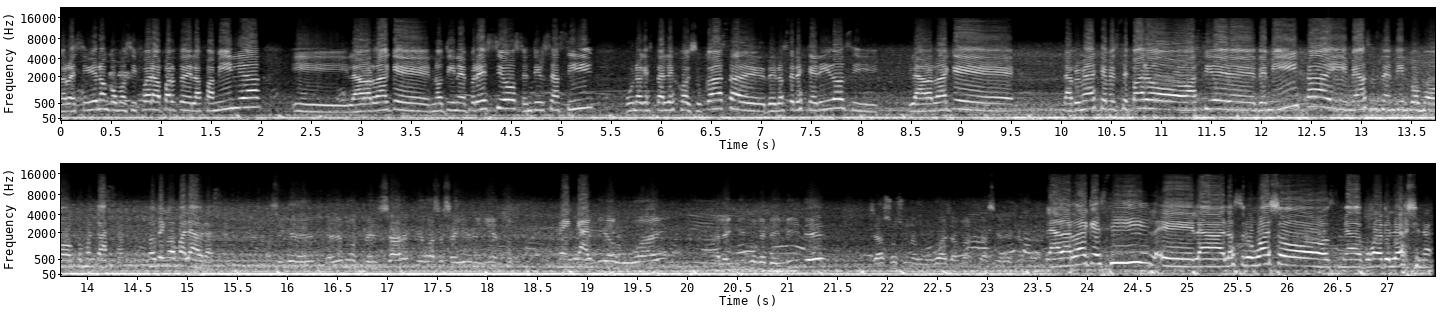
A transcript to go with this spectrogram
me recibieron como si fuera parte de la familia y la verdad que no tiene precio sentirse así, uno que está lejos de su casa, de, de los seres queridos y la verdad que la primera vez que me separo así de, de mi hija y me hacen sentir como, como en casa. No tengo palabras. Así que debemos pensar que vas a seguir viniendo. Me encanta. Uruguay, al equipo que te invite, ya sos una uruguaya más casi, Alejandra. La verdad que sí, eh, la- los uruguayos, me poco la gallina,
